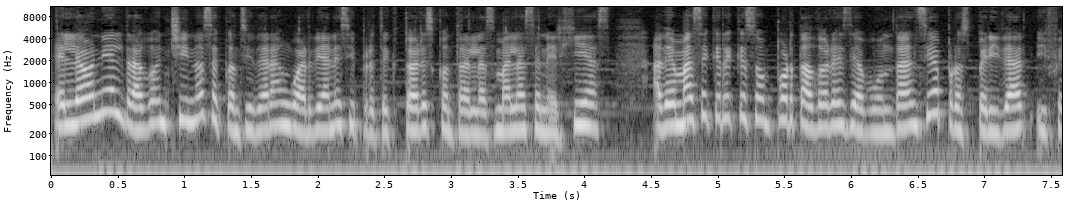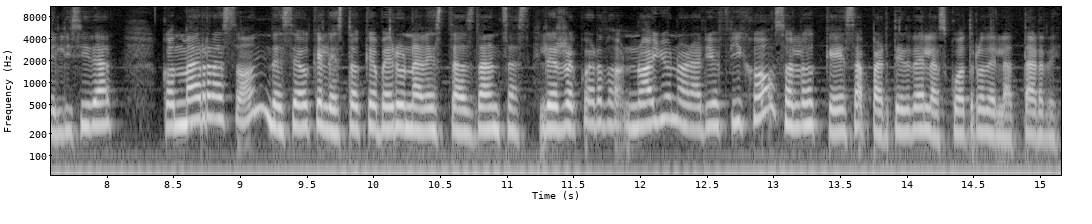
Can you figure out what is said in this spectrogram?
El león y el dragón chino se consideran guardianes y protectores contra las malas energías. Además se cree que son portadores de abundancia, prosperidad y felicidad. Con más razón, deseo que les toque ver una de estas danzas. Les recuerdo, no hay un horario fijo, solo que es a partir de las 4 de la tarde.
